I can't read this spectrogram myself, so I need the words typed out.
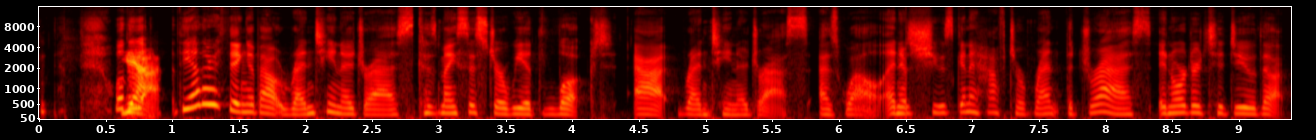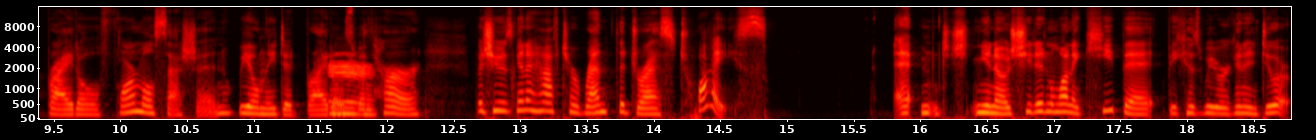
well, Yeah. the, the other thing about renting a dress, because my sister, we had looked at renting a dress as well. And it, she was going to have to rent the dress in order to do the bridal formal session. We only did bridals Mm. with her, but she was going to have to rent the dress twice. And, you know, she didn't want to keep it because we were going to do it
